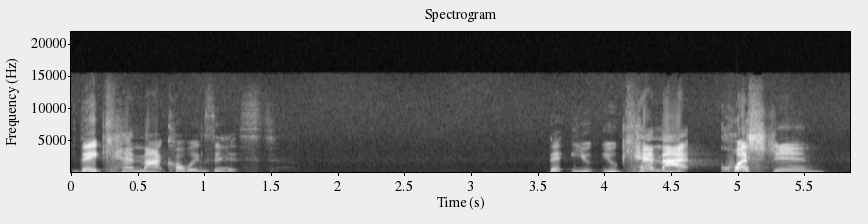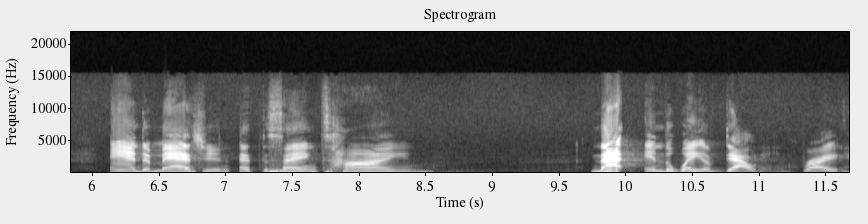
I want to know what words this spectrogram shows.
they cannot coexist. That you, you cannot question and imagine at the same time. Not in the way of doubting, right?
